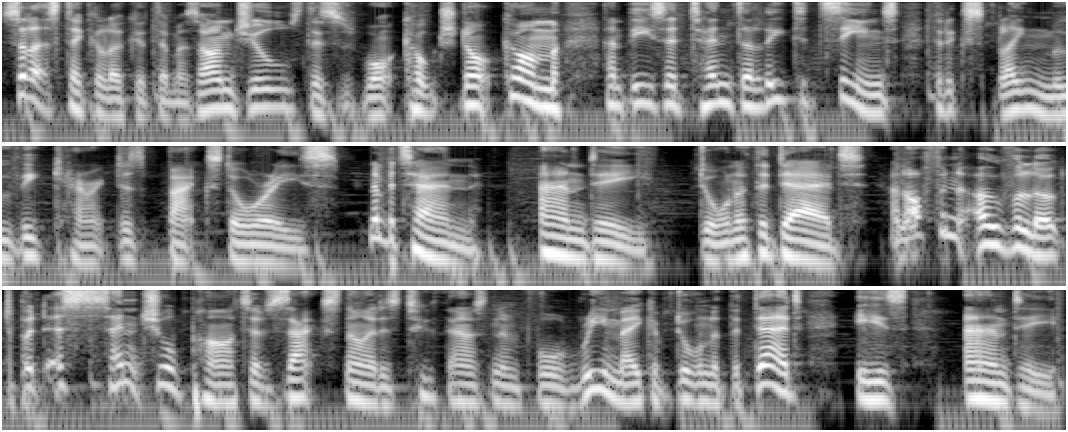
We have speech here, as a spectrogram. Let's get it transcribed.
So let's take a look at them as I'm Jules, this is WhatCulture.com, and these are 10 deleted scenes that explain movie characters' backstories. Number 10 Andy. Dawn of the Dead, an often overlooked but essential part of Zack Snyder's 2004 remake of Dawn of the Dead is Andy.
